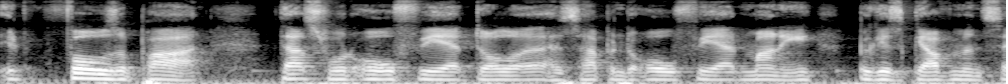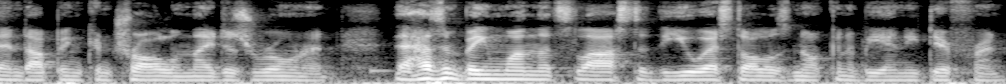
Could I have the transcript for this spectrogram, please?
it falls apart. That's what all fiat dollar has happened to all fiat money because governments end up in control and they just ruin it. There hasn't been one that's lasted. The US dollar is not going to be any different.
